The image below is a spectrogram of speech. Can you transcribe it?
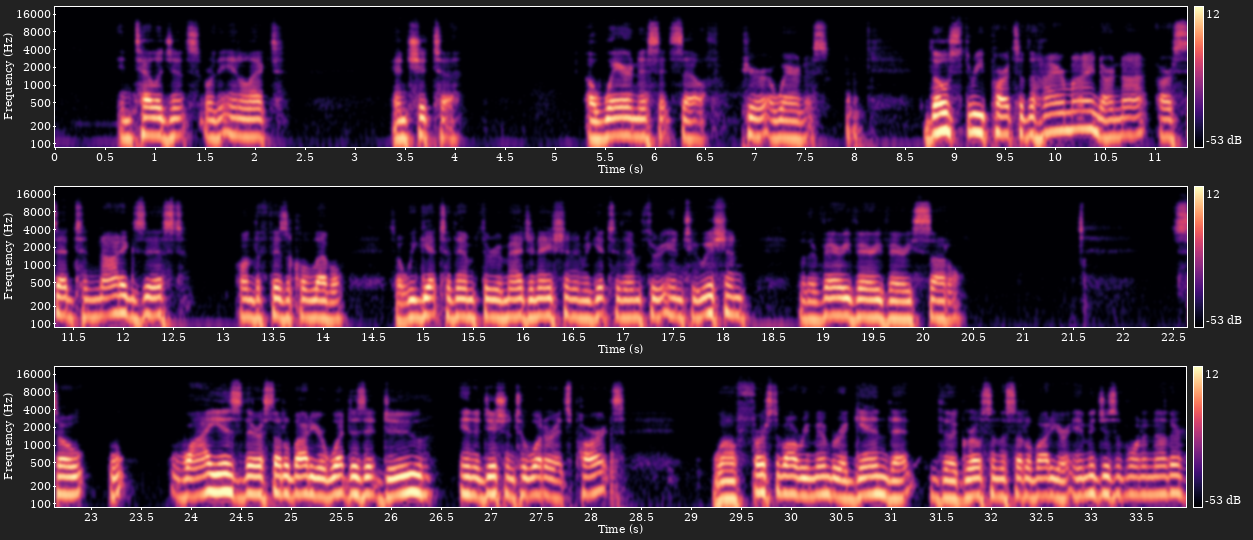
intelligence or the intellect, and chitta, awareness itself, pure awareness. Those three parts of the higher mind are not are said to not exist on the physical level. So we get to them through imagination and we get to them through intuition. So they're very, very, very subtle. So why is there a subtle body or what does it do in addition to what are its parts? Well, first of all, remember again that the gross and the subtle body are images of one another.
